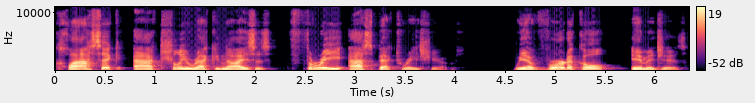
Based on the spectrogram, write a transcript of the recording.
Classic actually recognizes three aspect ratios. We have vertical images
